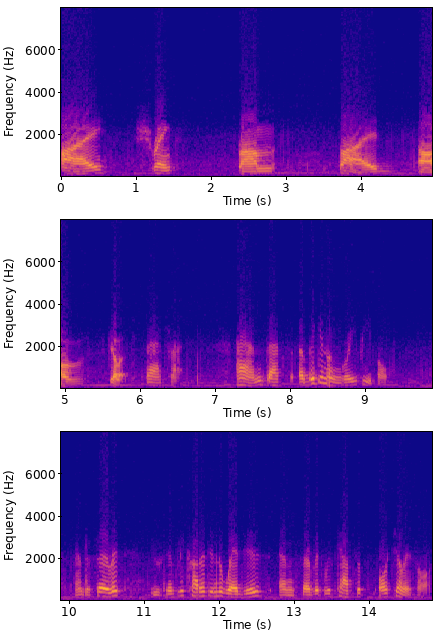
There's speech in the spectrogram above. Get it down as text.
pie shrinks from sides of skillet. That's right. And that's a big and hungry people. And to serve it, you simply cut it into wedges and serve it with catsup or chili sauce.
